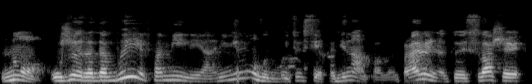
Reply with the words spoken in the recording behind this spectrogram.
Но уже родовые фамилии, они не могут быть у всех одинаковые, правильно? То есть вашей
